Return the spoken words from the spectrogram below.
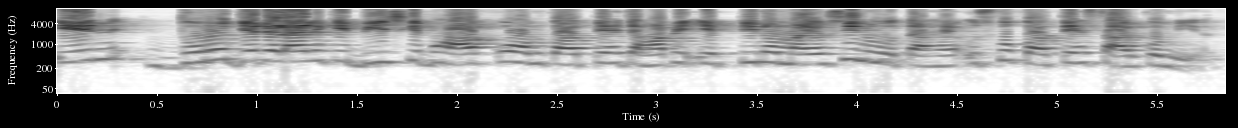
इन दोनों जेड लाइन के बीच के भाग को हम कहते हैं, जहाँ पे एक्टिन और मायोसिन होता है, उसको कहते हैं सार्कोमियर।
